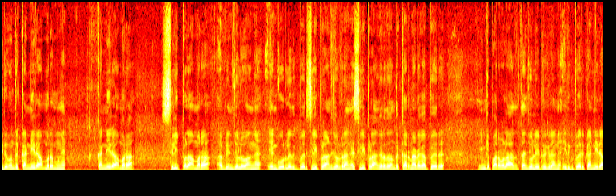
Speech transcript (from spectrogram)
இது வந்து கன்னிராமரம்ங்க. கன்னிராமரம் சிலிப்பலா மரம் அப்படின்னு சொல்லுவாங்க. எங்கள் ஊரில் இதுக்கு பேர் சிலிப்பலான்னு சொல்கிறாங்க சிலிப்பலாங்கிறது வந்து கர்நாடகா பேர். இங்கே பரவலாக அதை தான் சொல்லிகிட்டு இருக்கிறாங்க. இதுக்கு பேர் கன்னிரா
